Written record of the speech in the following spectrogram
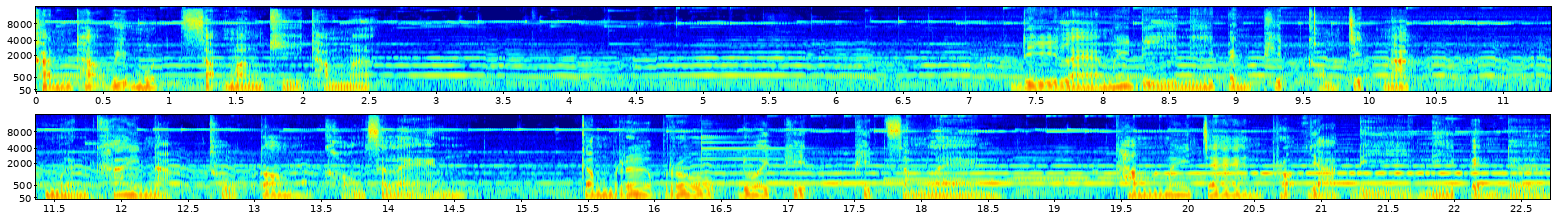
ขันธวิมุตสมังคีธรรมะ ดีแลไม่ดีนี้เป็นพิษของจิตนัก เหมือนไข้หนักถูกต้องของแสลงกำเริบโรคด้วยพิษผิดสำแลงทำไม่แจ้งเพราะอยากดีนี้เป็นเดิม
